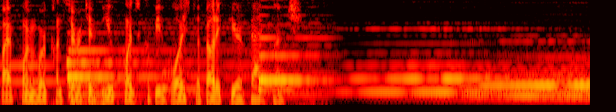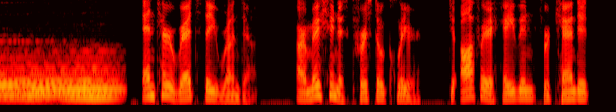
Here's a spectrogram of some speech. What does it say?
platform where conservative viewpoints could be voiced without a fear of backlash. Enter Red State Rundown. Our mission is crystal clear to offer a haven for candid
